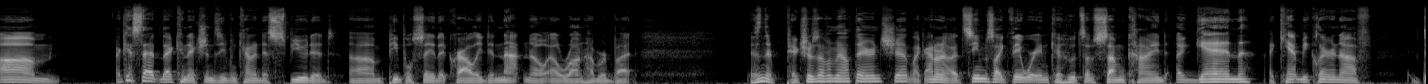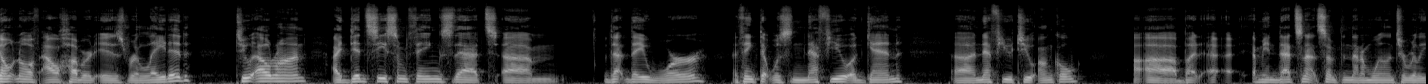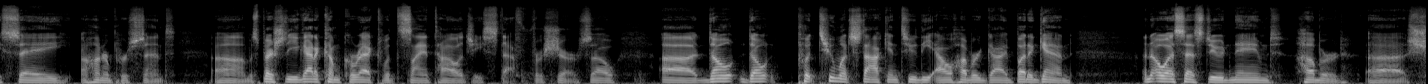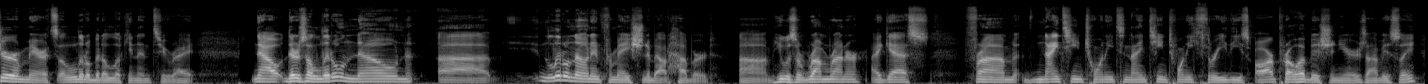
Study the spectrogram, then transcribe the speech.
Um, I guess that that connection's even kind of disputed. Um, people say that Crowley did not know L. Ron Hubbard, but isn't there pictures of him out there and shit? Like I don't know. It seems like they were in cahoots of some kind. Again, I can't be clear enough. Don't know if Al Hubbard is related to L. Ron. I did see some things that um, that they were. I think that was nephew again, uh, nephew to uncle. Uh, but uh, I mean, that's not something that I'm willing to really say hundred percent. Um, especially you got to come correct with the Scientology stuff for sure. So uh, don't don't put too much stock into the Al Hubbard guy. But again, an OSS dude named Hubbard uh, sure merits a little bit of looking into. Right now, there's a little known uh, little known information about Hubbard. Um, he was a rum runner, I guess, from 1920 to 1923. These are prohibition years, obviously.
